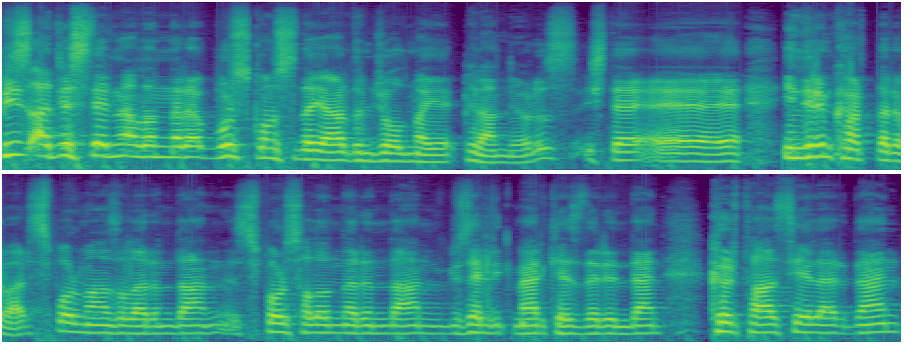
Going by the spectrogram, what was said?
Biz adreslerini alanlara burs konusunda yardımcı olmayı planlıyoruz. İşte e, indirim kartları var. Spor mağazalarından, spor salonlarından, güzellik merkezlerinden, kırtasiyelerden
